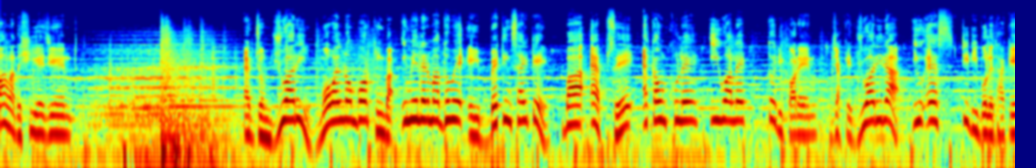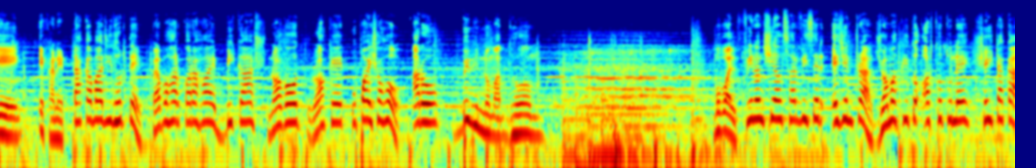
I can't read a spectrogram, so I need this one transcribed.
বাংলাদেশি এজেন্ট। একজন জুয়ারি মোবাইল নম্বর কিংবা ইমেলের মাধ্যমে এই বেটিং সাইটে বা অ্যাপসে অ্যাকাউন্ট খুলে ই ওয়ালেট তৈরি করেন, যাকে জুয়ারিরা ইউএসটিডি বলে থাকে। এখানে টাকাবাজি ধরতে ব্যবহার করা হয় বিকাশ, নগদ, রকেট, উপায়সহ আরও বিভিন্ন মাধ্যম। মোবাইল ফিনান্সিয়াল সার্ভিসের এজেন্টরা জমাকৃত অর্থ তুলে সেই টাকা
